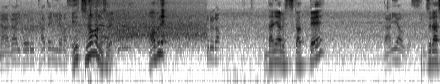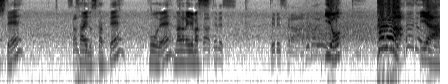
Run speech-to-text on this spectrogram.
長いボール縦に入れます。え繋がんのそれ？危ねダダニアウベス使って。ダニアウベスずらして。サイド使って。こうで。真ん中入れます。テベス。テベスからアデバヨいいよ。香川。いや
